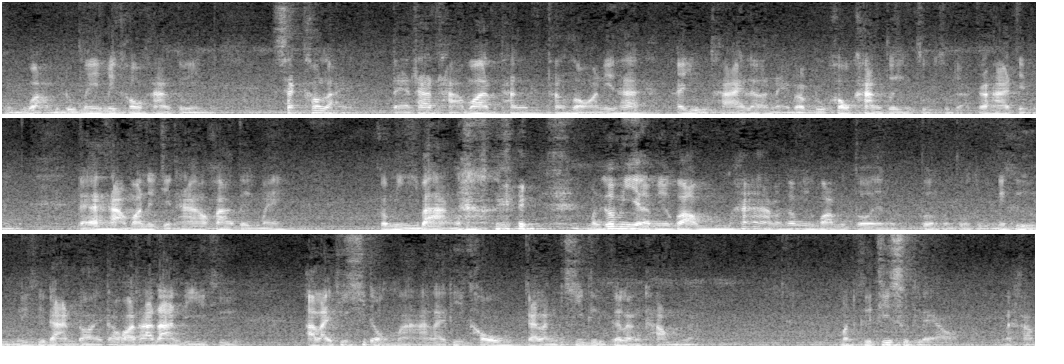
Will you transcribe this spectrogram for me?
ขุมกว่า มันดูไม่ไม่เข้าข้างตัวเองสักเท่าไหร่ แต่ถ้าถามว่าทั้งทั้งสองอันนี้ถ้าถ้าอยู่ท้ายแล้วอันไหนแบบดูเข้าข้างตัวเองสุดๆก็ห้าเจ็ดหนึ่ง แต่ถ้าถามว่าหนึ่งเจ็ดห้าเขาข้างตัวเองไหมก็มีบ้าง มันก็มีแหละมีความห้ามันก็มีความเป็นตัวตัวของตัวสูงนี่คือนี่คือด้านดอย แต่ว่าถ้าด้านดีคือ อะไรที่คิดออกมาอะไรที่เขากำลังคิดหรือกำลังทำนะมันคือที่สุดแล้วนะครับ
